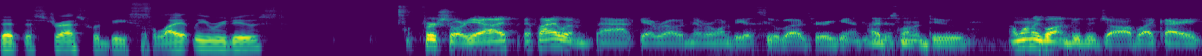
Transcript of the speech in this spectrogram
that the stress would be slightly reduced For sure, yeah. I, if I went back ever, I would never want to be a supervisor again. I just want to do. I want to go out and do the job like I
